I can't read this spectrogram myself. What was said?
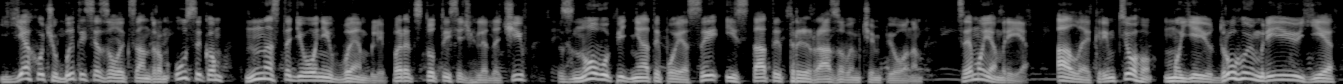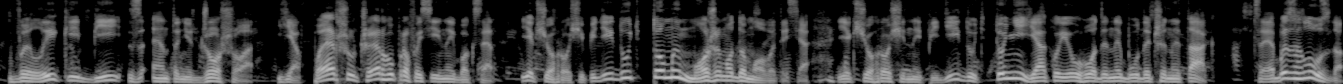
Я хочу битися з Олександром Усиком на стадіоні Вемблі перед 100 тисяч глядачів, знову підняти пояси і стати триразовим чемпіоном. Це моя мрія. Але крім цього, моєю другою мрією є великий бій з Ентоні Джошуа. Я в першу чергу професійний боксер. Якщо гроші підійдуть, то ми можемо домовитися. Якщо гроші не підійдуть, то ніякої угоди не буде чи не так. Це безглуздо.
